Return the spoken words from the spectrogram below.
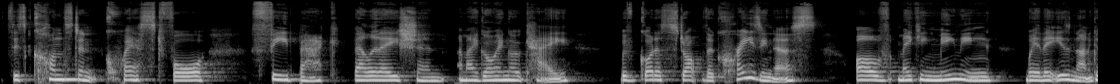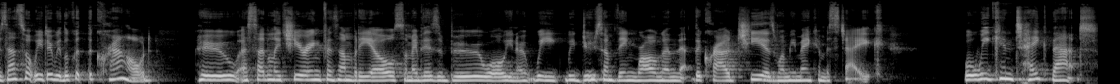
It's this constant quest for feedback, validation. Am I going okay? We've got to stop the craziness of making meaning where there is none, because that's what we do. We look at the crowd who are suddenly cheering for somebody else, or maybe there's a boo, or you know, we we do something wrong and the crowd cheers when we make a mistake. Well, we can take that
